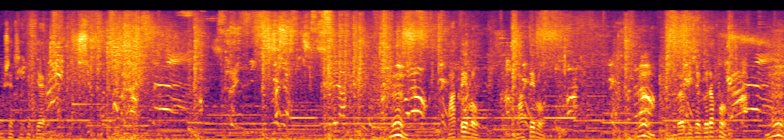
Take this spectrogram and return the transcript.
Buset sakit ya. Hmm, mati lo, mati lo. Hmm, gak bisa gerak lo. Hmm,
